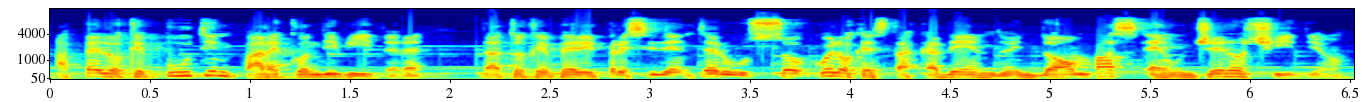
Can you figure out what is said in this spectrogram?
Appello che Putin pare condividere, dato che per il presidente russo quello che sta accadendo in Donbass è un genocidio.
